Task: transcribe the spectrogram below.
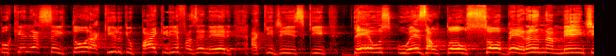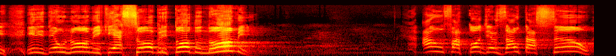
porque ele aceitou aquilo que o Pai queria fazer nele. Aqui diz que Deus o exaltou soberanamente e lhe deu um nome que é sobre todo nome. Há um fator de exaltação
